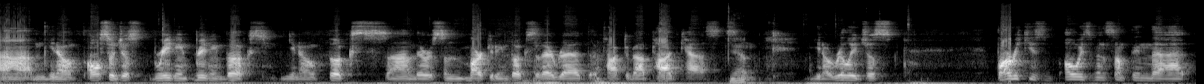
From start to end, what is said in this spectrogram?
um, you know, also just reading reading books. You know, books. Um, there were some marketing books that I read that talked about podcasts, Yep. and you know, really just barbecue's always been something that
